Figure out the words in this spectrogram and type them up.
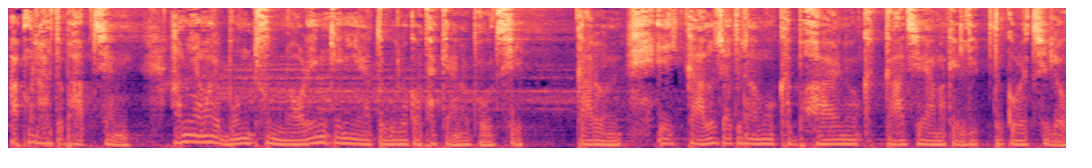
আপনারা হয়তো ভাবছেন, আমি আমার বন্ধু নরেনকে নিয়ে এতগুলো কথা কেন বলছি? কারণ এই কালো জাদু নামক ভয়ানক কাজে আমাকে লিপ্ত করেছিল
